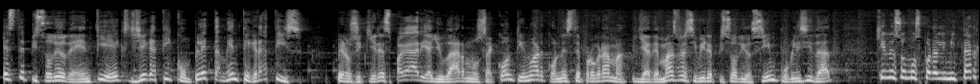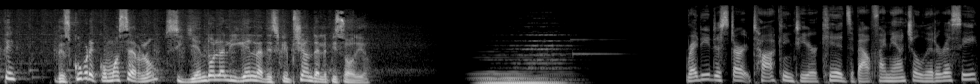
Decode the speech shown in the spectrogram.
Este episodio de NTX llega a ti completamente gratis. Pero si quieres pagar y ayudarnos a continuar con este programa y además recibir episodios sin publicidad, ¿quiénes somos para limitarte? Descubre cómo hacerlo siguiendo la liga en la descripción del episodio. Ready to start talking to your kids about financial literacy?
